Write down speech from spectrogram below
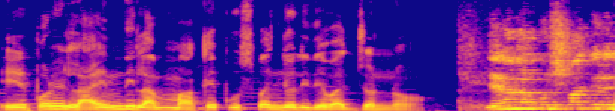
এরপরে লাইন দিলাম মাকে পুষ্পাঞ্জলি দেওয়ার জন্য। যেনারা পুষ্পাঞ্জলি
